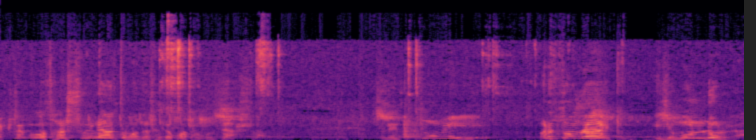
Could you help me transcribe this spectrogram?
একটা কথা শুনি না তোমাদের সাথে কথা বলতে আসলাম। মানে তুমি মানে তোমরা আর কি, এই যে মন্ডলরা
